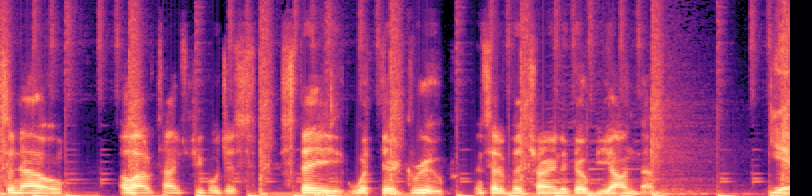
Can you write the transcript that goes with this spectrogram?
So now, a lot of times people just stay with their group instead of trying to go beyond them. Yeah,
